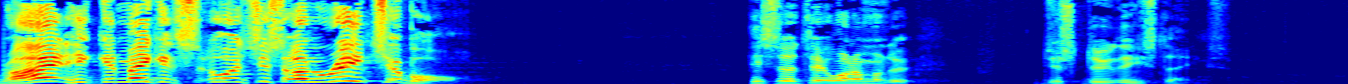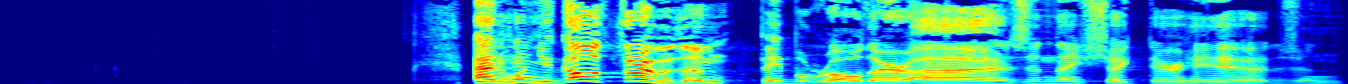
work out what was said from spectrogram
right? He can make it so it's just unreachable. He said, Tell you what I'm going to do. Just do these things. And when you go through them, people roll their eyes and they shake their heads and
